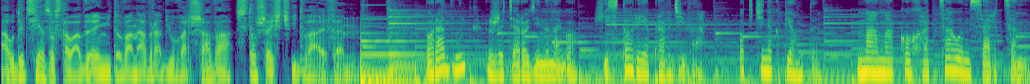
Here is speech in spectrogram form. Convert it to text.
Audycja została wyemitowana w Radiu Warszawa 106 i 2 FM. Poradnik życia rodzinnego. Historie prawdziwe. Odcinek piąty. Mama kocha całym sercem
